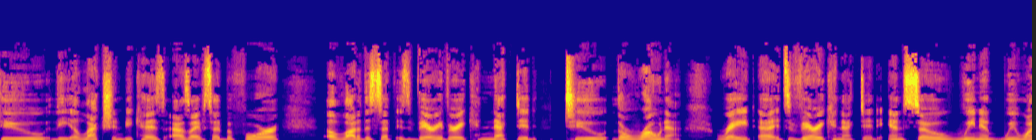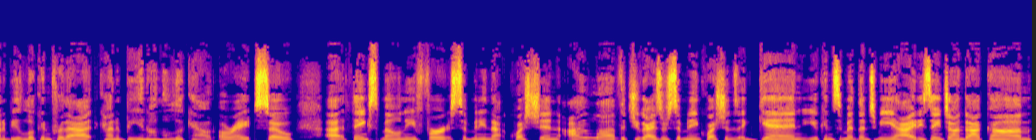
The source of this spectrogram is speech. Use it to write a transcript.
to the election. Because as I've said before, a lot of this stuff is very, very connected to the Rona, right? Uh, it's very connected. And so we we want to be looking for that, kind of being on the lookout. All right. So, uh, thanks, Melanie, for submitting that question. I love that you guys are submitting questions. Again, you can submit them to me, HeidiSt.John.com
